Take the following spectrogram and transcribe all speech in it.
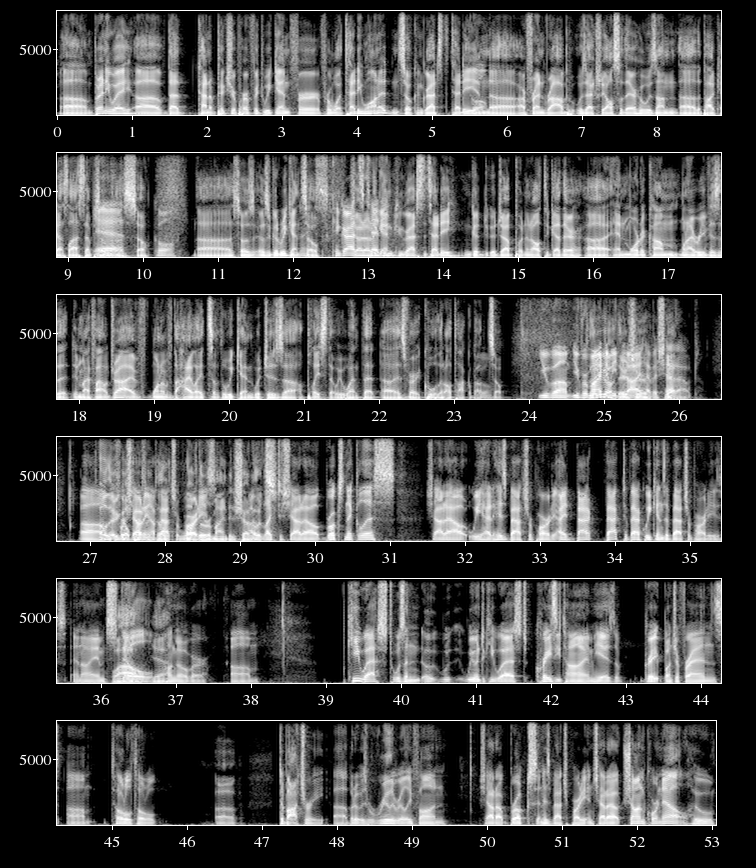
um, but anyway, uh, that kind of picture perfect weekend for for what Teddy wanted, and so congrats to Teddy Cool. and uh, our friend Rob was actually also there, who was on uh, the podcast last episode with us. So, Cool. uh, so it was, it was a good weekend. Nice. So Congrats, shout out Teddy. again. Congrats to Teddy. And Good good job putting it all together. Uh, and more to come when I revisit in my final drive. One of the highlights of the weekend, which is uh, a place that we went that uh, is very cool that I'll talk about. So You've um you've you reminded go. me that There's I have a shout yeah. out. Uh, Oh, there if you go. shouting Perfect. out bachelor love the parties. reminded shout I would like to shout out Brooks Nicholas. Shout out. We had his bachelor party. I had back back to back weekends of bachelor parties, and I am still yeah. hungover. Um, Key West was an. Uh, we went to Key West. Crazy time. He has a great bunch of friends. Um, total total, uh, debauchery. Uh, but it was really really fun. Shout out Brooks and his bachelor party, and shout out Sean Cornell who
